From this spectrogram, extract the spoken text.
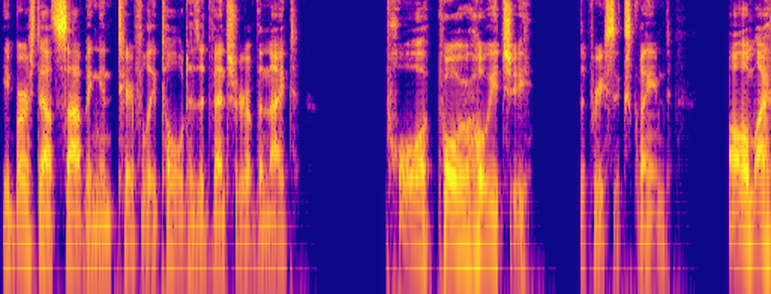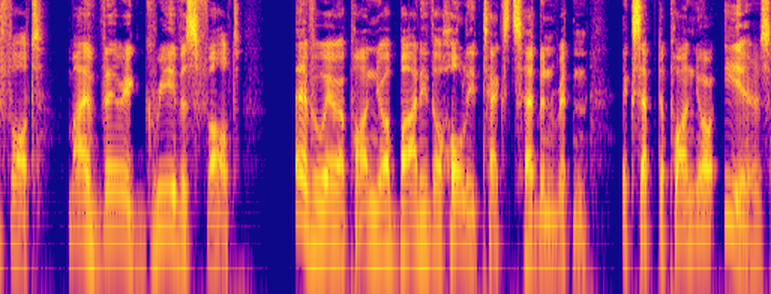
He burst out sobbing and tearfully told his adventure of the night. Poor, poor Hoichi, the priest exclaimed. All my fault, my very grievous fault. Everywhere upon your body the holy texts had been written, except upon your ears.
